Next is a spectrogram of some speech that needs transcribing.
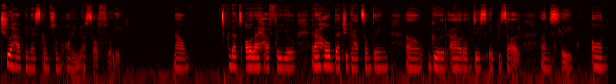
true happiness comes from owning yourself fully. Now, that's all I have for you, and I hope that you got something um, good out of this episode. Honestly, on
